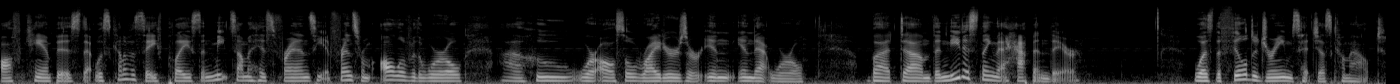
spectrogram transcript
off campus that was kind of a safe place and meet some of his friends. He had friends from all over the world uh, who were also writers or in, in that world. But um, the neatest thing that happened there was the Field of Dreams had just come out.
